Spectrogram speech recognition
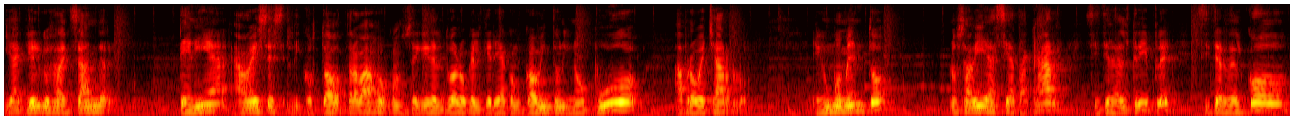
y a Gilgus Alexander. Tenía a veces, le costó trabajo conseguir el duelo que él quería con Covington y no pudo aprovecharlo. En un momento no sabía si atacar, si tirar el triple, si tirar del codo.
